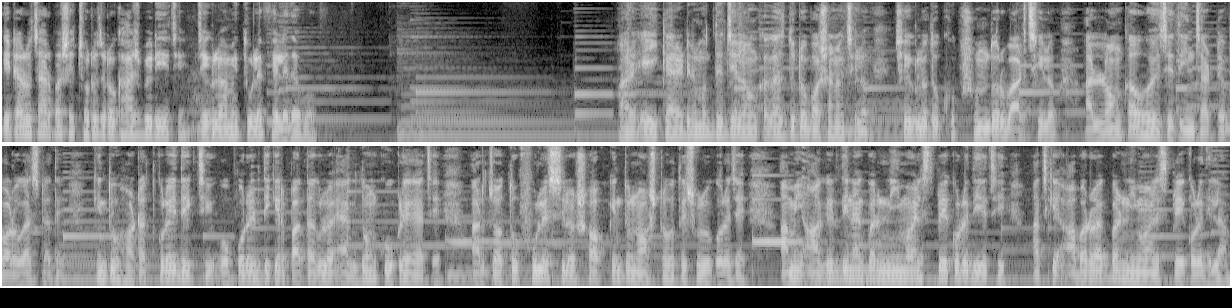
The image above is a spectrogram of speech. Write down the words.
এটারও চারপাশে ছোট ছোট ঘাস বেরিয়েছে, যেগুলো আমি তুলে ফেলে দেবো। আর এই ক্যারেটের মধ্যে যে লঙ্কা গাছ দুটো বসানো ছিল, সেগুলো তো খুব সুন্দর বাড়ছিল আর লঙ্কাও হয়েছে তিন চারটে বড় গাছটাতে। কিন্তু হঠাৎ করেই দেখছি ওপরের দিকের পাতাগুলো একদম কুকড়ে গেছে, আর যত ফুল এসেছিল সব কিন্তু নষ্ট হতে শুরু করেছে। আমি আগের দিন একবার নিম অয়েল স্প্রে করে দিয়েছি, আজকে আবারও একবার নিম অয়েল স্প্রে করে দিলাম।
